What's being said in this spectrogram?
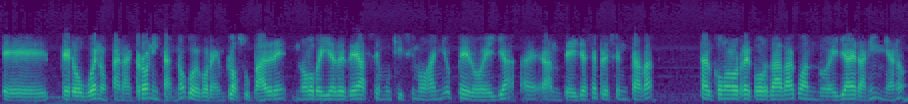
eh, pero bueno, anacrónicas, ¿no? Porque, por ejemplo, su padre no lo veía desde hace muchísimos años, pero ella, eh, ante ella se presentaba tal como lo recordaba cuando ella era niña, ¿no?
